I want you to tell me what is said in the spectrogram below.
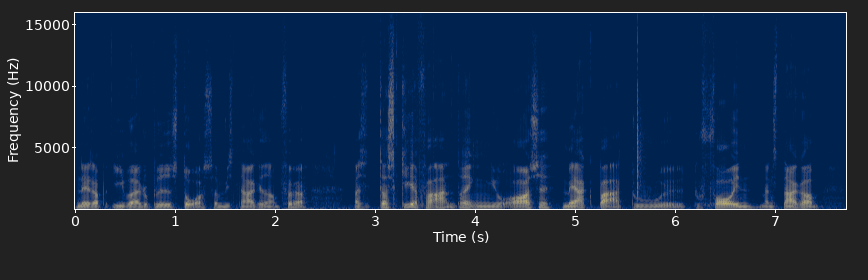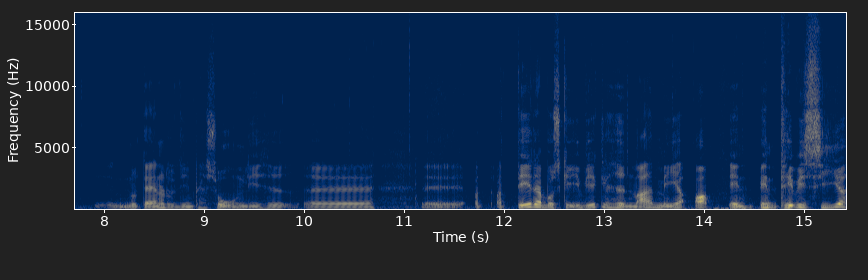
netop i hvor er du blevet stor, som vi snakkede om før, altså der sker forandringen jo også mærkbart. Du, øh, du får en, man snakker om, nu danner du din personlighed, øh, øh, og, og det er der måske i virkeligheden meget mere om, end, end det vi siger,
